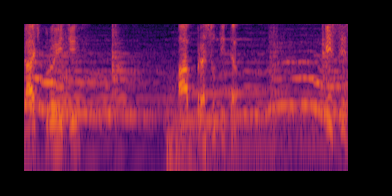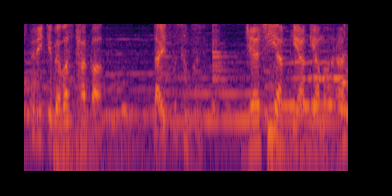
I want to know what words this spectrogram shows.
राजपुरोहित जी आप प्रसूति तक इस स्त्री की व्यवस्था का दायित्व संभालें। जैसी आपकी आज्ञा महाराज।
